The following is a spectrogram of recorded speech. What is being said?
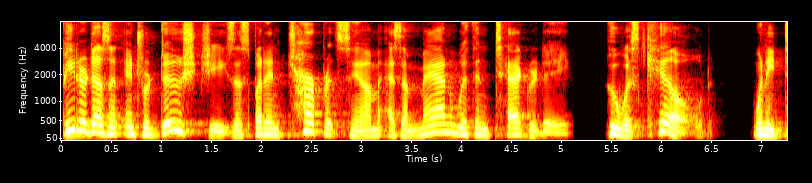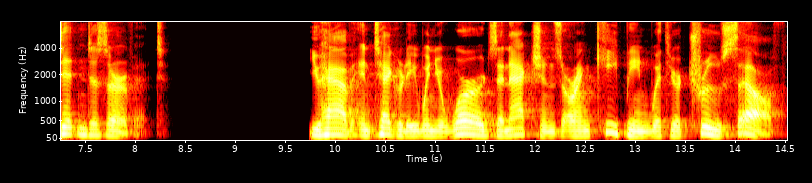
Peter doesn't introduce Jesus, but interprets him as a man with integrity who was killed when he didn't deserve it. You have integrity when your words and actions are in keeping with your true self.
